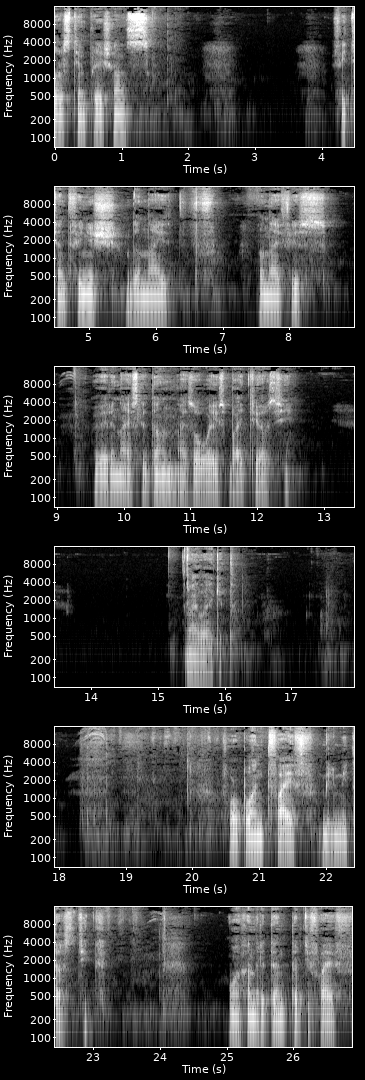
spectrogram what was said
First impressions fit and finish the knife the knife is very nicely done as always by TRC I like it. 4.5 millimeter stick 135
